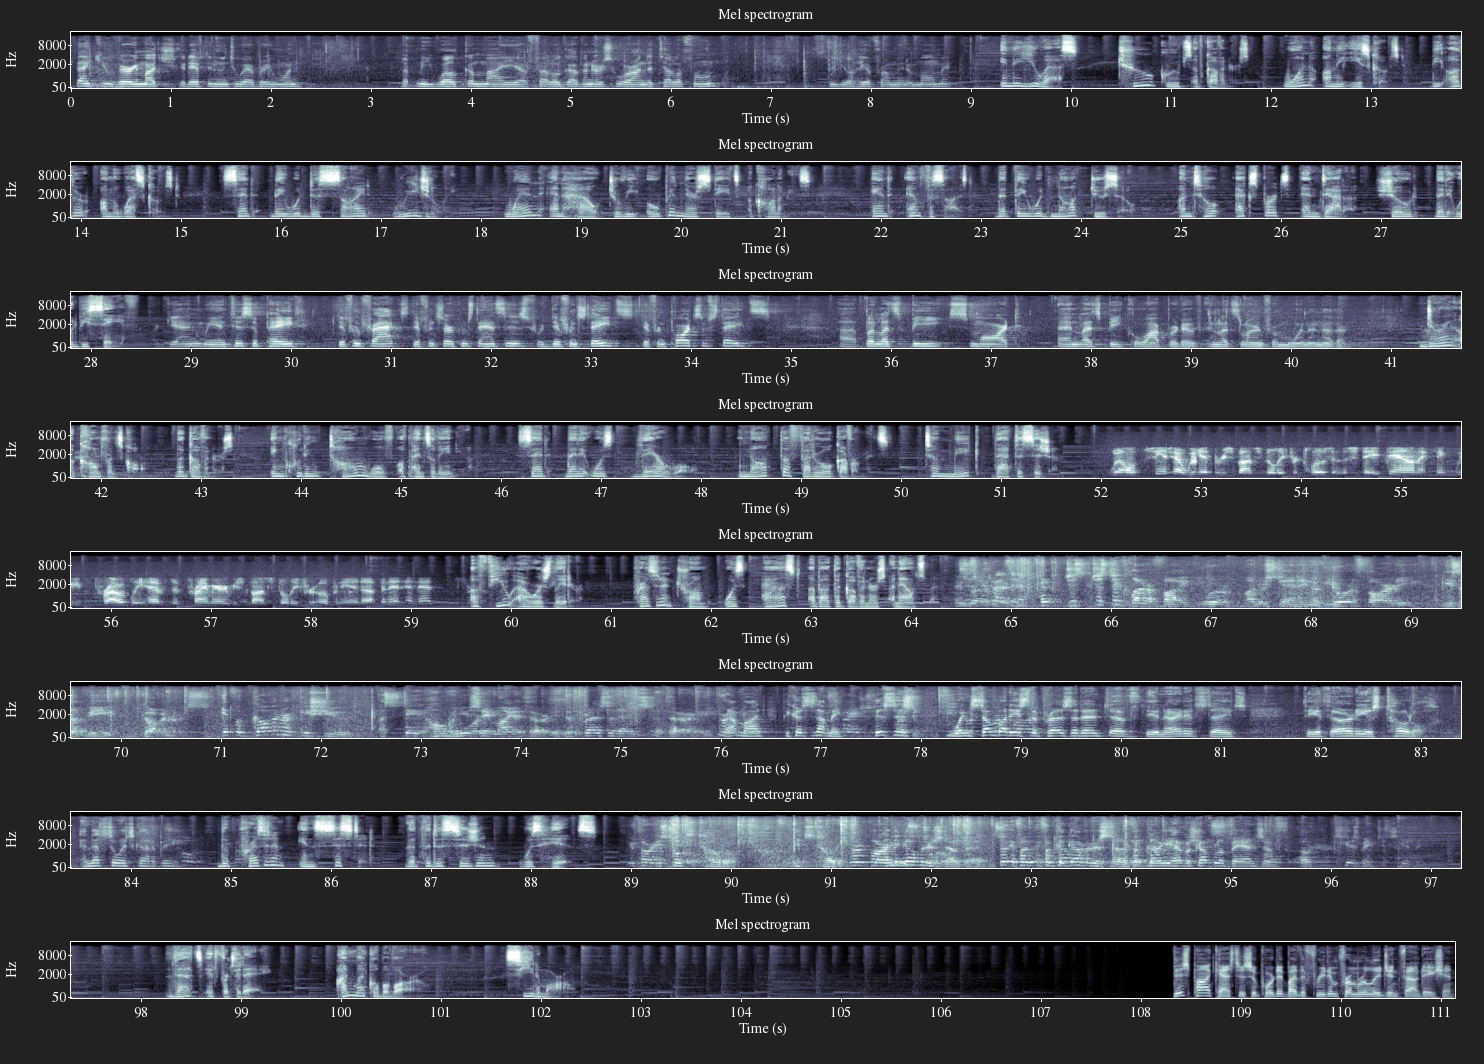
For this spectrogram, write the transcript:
Thank you very much. Good afternoon to everyone. Let me welcome my uh, fellow governors who are on the telephone, who you'll hear from in a moment. In the U.S., two groups of governors, one on the East Coast, the other on the West Coast, said they would decide regionally when and how to reopen their states' economies, and emphasized that they would not do so until experts and data showed that it would be safe. Again, we anticipate different facts, different circumstances for different states, different parts of states, uh, but let's be smart and let's be cooperative and let's learn from one another. During a conference call, the governors, including Tom Wolf of Pennsylvania, said that it was their role, not the federal government's, to make that decision. Well, seeing as how we had the responsibility for closing the state down, I think we probably have the primary responsibility for opening it up. And, it, and that. A few hours later, President Trump was asked about the governor's announcement. Mr. President, just, just to clarify your understanding of your authority vis-a-vis governors. If a governor issued a stay-at-home When you say my authority, the president's authority, not mine, because it's not me. This is when somebody's the president of the United States, the authority is total, and that's the way it's got to be. The president insisted that the decision was his. Your authority is total. It's total. It's total. And the governors total. know that. So if a, if a The governor- governors know that. Now you have a couple of bands of, of excuse me, excuse me. That's it for today. I'm Michael Barbaro. See you tomorrow. This podcast is supported by the Freedom from Religion Foundation.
